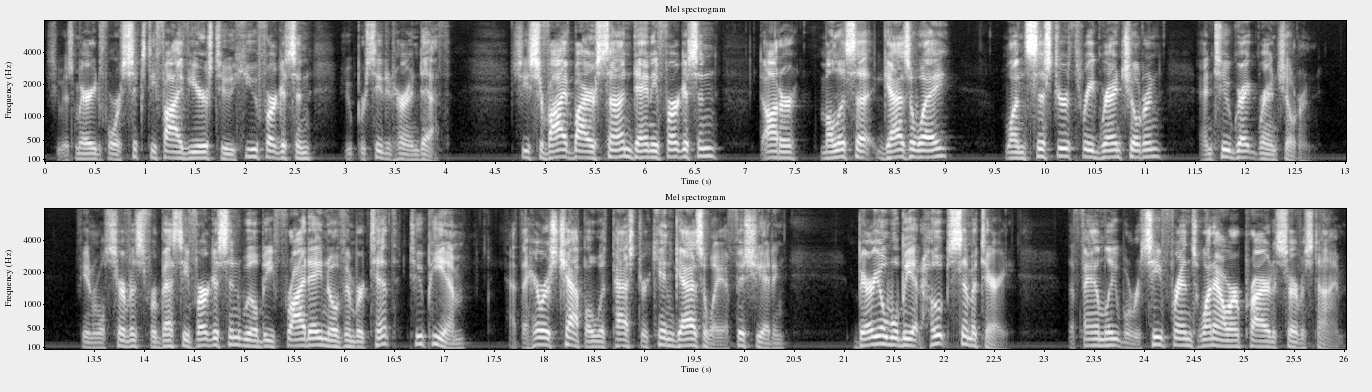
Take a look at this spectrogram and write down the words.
She was married for 65 years to Hugh Ferguson, who preceded her in death. She's survived by her son, Danny Ferguson, daughter, Melissa Gazaway, one sister, three grandchildren, and two great grandchildren. Funeral service for Bessie Ferguson will be Friday, November 10th, 2 p.m at the Harris Chapel with Pastor Ken Gazaway officiating. Burial will be at Hope Cemetery. The family will receive friends one hour prior to service time.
